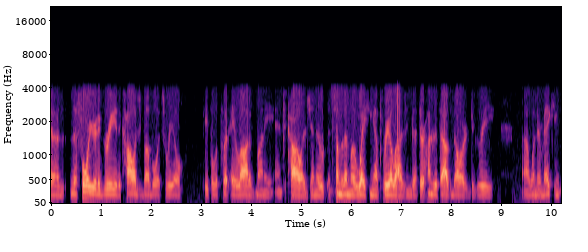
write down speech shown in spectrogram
uh, the four year degree the college bubble it's real people have put a lot of money into college and some of them are waking up realizing that their hundred thousand dollar degree uh, when they're making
